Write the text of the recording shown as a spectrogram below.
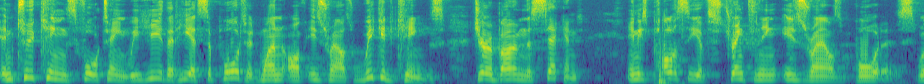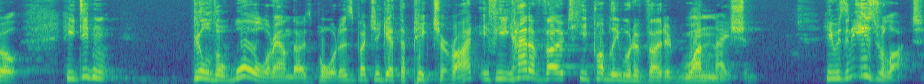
in 2 Kings 14, we hear that he had supported one of Israel's wicked kings, Jeroboam II, in his policy of strengthening Israel's borders. Well, he didn't build a wall around those borders, but you get the picture, right? If he had a vote, he probably would have voted one nation. He was an Israelite,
